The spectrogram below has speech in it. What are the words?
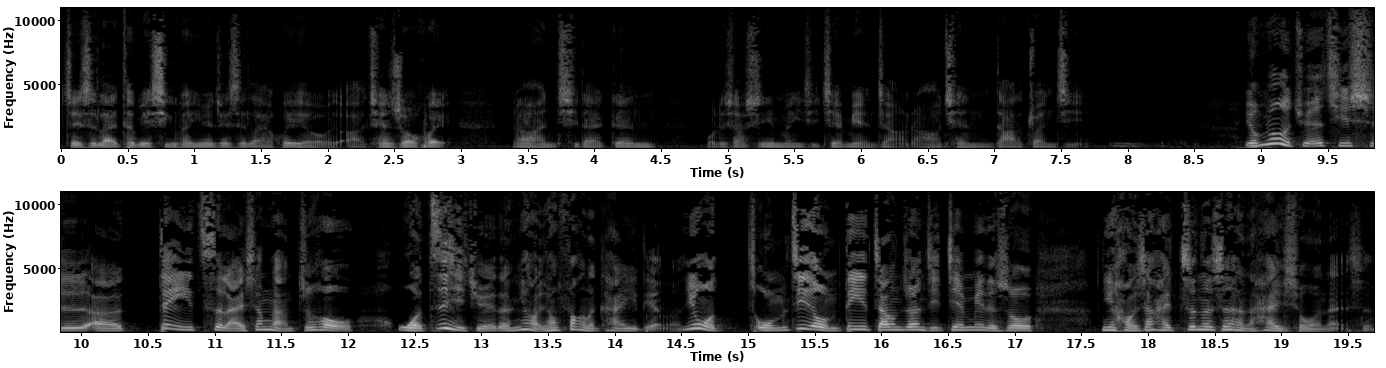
这次来特别兴奋，因为这次来会有啊、签售会，然后很期待跟我的小星星们一起见面，这样，然后签大的专辑。嗯有没有觉得其实呃这一次来香港之后，我自己觉得你好像放得开一点了？因为我我们记得我们第一张专辑见面的时候，你好像还真的是很害羞的男生。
